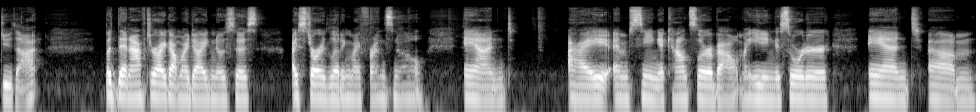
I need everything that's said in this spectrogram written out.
do that but then after i got my diagnosis I started letting my friends know. And I am seeing a counselor about my eating disorder. And um,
